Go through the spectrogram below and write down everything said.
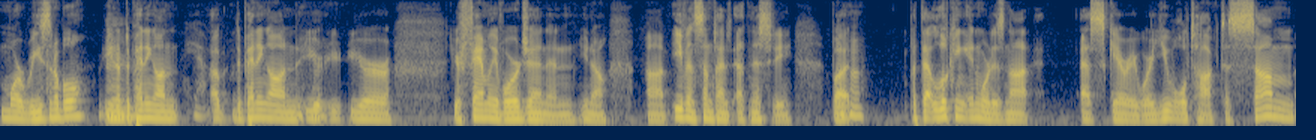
more reasonable. You know, depending on Mm. Yeah. Mm-hmm. uh, depending on your your your family of origin and you know um, even sometimes ethnicity. But Mm-hmm. but that looking inward is not as scary. Where you will talk to some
